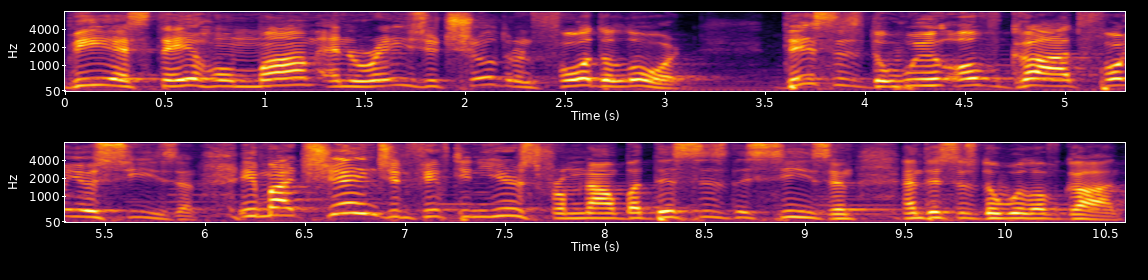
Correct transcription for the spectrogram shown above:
be a stay-at-home mom and raise your children for the Lord. This is the will of God for your season. It might change in 15 years from now, but this is the season and this is the will of God.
